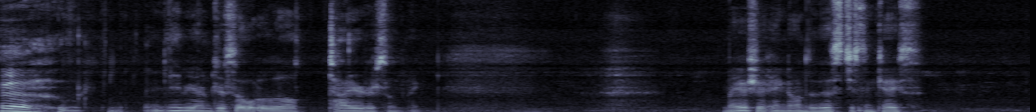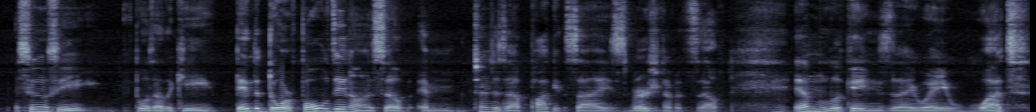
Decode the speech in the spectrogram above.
Maybe I'm just a little tired or something. Maybe I should hang on to this just in case. As soon as he pulls out the key, then the door folds in on itself and turns into a pocket sized version of itself. Him looking like, way, what?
